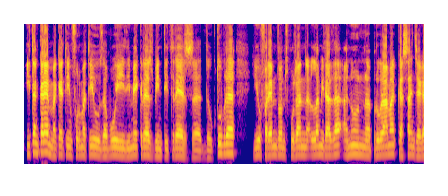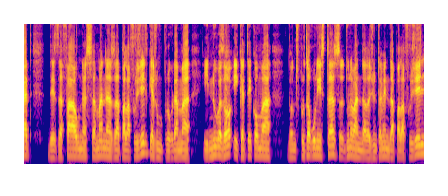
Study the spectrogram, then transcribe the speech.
I tancarem aquest informatiu d'avui dimecres 23 d'octubre i ho farem doncs, posant la mirada en un programa que s'ha engegat des de fa unes setmanes a Palafrugell, que és un programa innovador i que té com a doncs, protagonistes d'una banda l'Ajuntament de Palafrugell,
